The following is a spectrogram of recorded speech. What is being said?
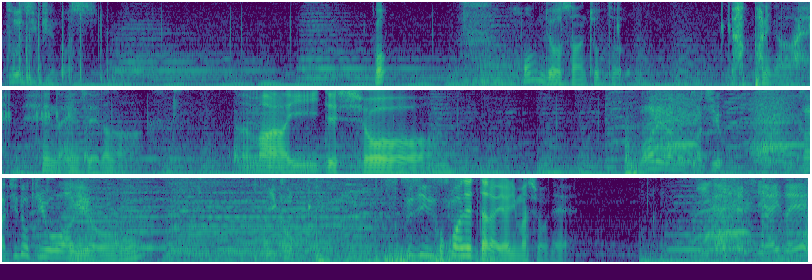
たじけなし。本庄さんちょっとやっぱりな変な編成だな。あまあいいでしょ我らの勝ちよ。勝ち時をういいよ。あげよ。行こう。出陣する。ここは出たらやりましょうねしゃしないぜ。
